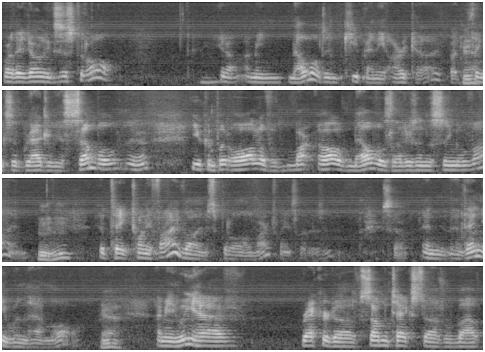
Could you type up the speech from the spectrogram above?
or they don't exist at all. You know, I mean, Melville didn't keep any archive, but Yeah. things have gradually assembled. You know, you can put all of Mar- all of Melville's letters in a single volume. hmm It'd take twenty-five volumes to put all of Mark Twain's letters in. So, and then you wouldn't have them all. Yeah. I mean, we have record of some text of about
